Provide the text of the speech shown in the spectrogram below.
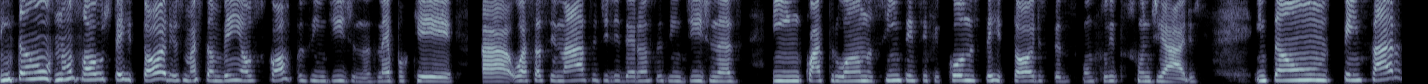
Então, não só os territórios, mas também aos corpos indígenas, né? Porque ah, o assassinato de lideranças indígenas em quatro anos se intensificou nos territórios pelos conflitos fundiários. Então, pensar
